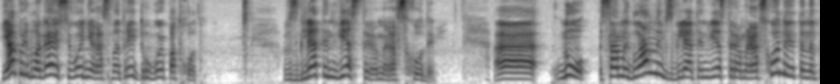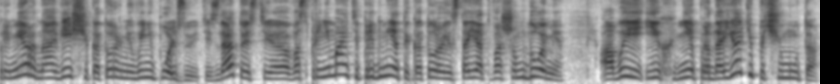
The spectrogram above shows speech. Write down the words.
Я предлагаю сегодня рассмотреть другой подход. Взгляд инвестора на расходы. А, ну, самый главный взгляд инвестора на расходы, это, например, на вещи, которыми вы не пользуетесь, да, то есть э, воспринимайте предметы, которые стоят в вашем доме, а вы их не продаете почему-то,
